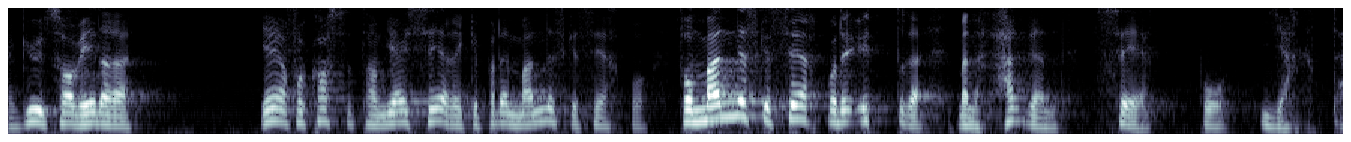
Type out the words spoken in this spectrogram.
Men Gud sa videre, Jeg har forkastet ham, jeg ser ikke på det mennesket ser på. For mennesket ser på det ytre, men Herren ser på hjertet.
